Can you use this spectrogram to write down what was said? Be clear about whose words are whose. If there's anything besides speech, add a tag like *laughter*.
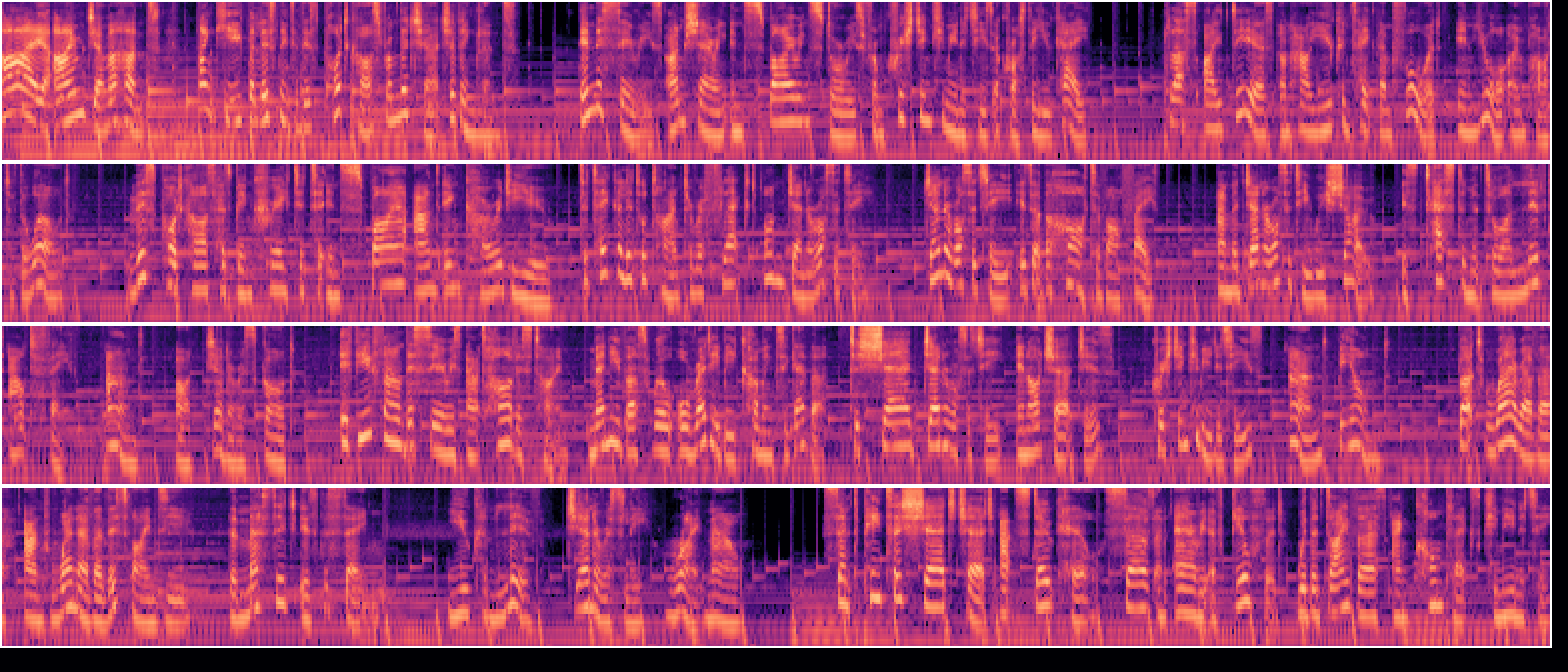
Speaker 1: Hi, I'm Gemma Hunt. Thank you for listening to this podcast from the Church of England. In this series, I'm sharing inspiring stories from Christian communities across the UK, plus ideas on how you can take them forward in your own part of the world. This podcast has been created to inspire and encourage you to take a little time to reflect on generosity. Generosity is at the heart of our faith, and the generosity we show is testament to our lived out faith and our generous God. If you found this series at harvest time, many of us will already be coming together to share generosity in our churches, Christian communities, and beyond. But wherever and whenever this finds you, the message is the same. You can live generously right now. St Peter's Shared Church at Stoke Hill serves an area of Guildford with a diverse and complex community.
